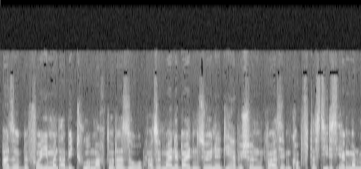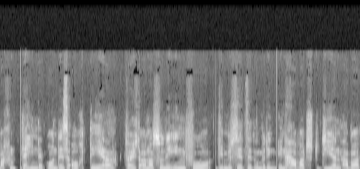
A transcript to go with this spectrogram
Also bevor jemand Abitur macht oder so. Also meine beiden Söhne, die habe ich schon quasi im Kopf, dass die das irgendwann machen. Der Hintergrund ist auch der, vielleicht auch noch so eine Info, die müssen jetzt nicht unbedingt in Harvard studieren, aber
